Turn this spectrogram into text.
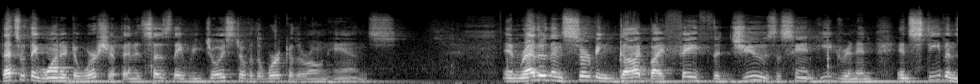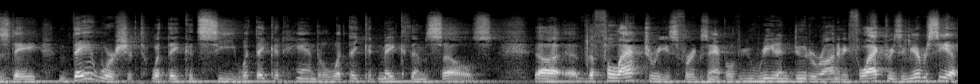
that's what they wanted to worship. And it says they rejoiced over the work of their own hands. And rather than serving God by faith, the Jews, the Sanhedrin, in, in Stephen's day, they worshiped what they could see, what they could handle, what they could make themselves. Uh, the phylacteries, for example, if you read in Deuteronomy, phylacteries, if you ever see an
